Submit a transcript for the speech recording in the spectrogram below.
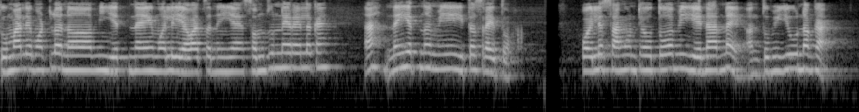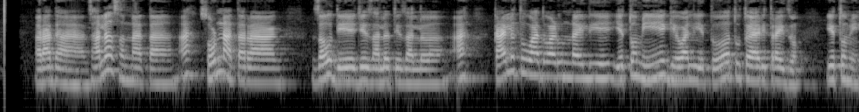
तुम्हाला म्हटलं ना मी येत नाही मला येवाचं नाही आहे. समजून नाही राहिलं काय? आ नाही येत ना मी इथंच राहतो. पहिलेच सांगून ठेवतो मी येणार नाही आणि तुम्ही येऊ नका. राधा झालं असं ना आता? आ सोड ना आता राग. जाऊ दे जे झालं ते झालं. आ? कायलं तू वाद वाढून राहिली? येतो मी घेवाली येतो. तू तयारीत राहायचो. येतो मी.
